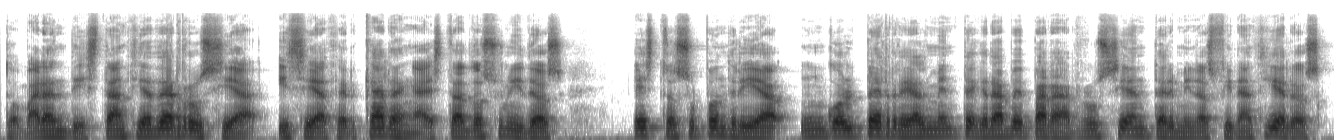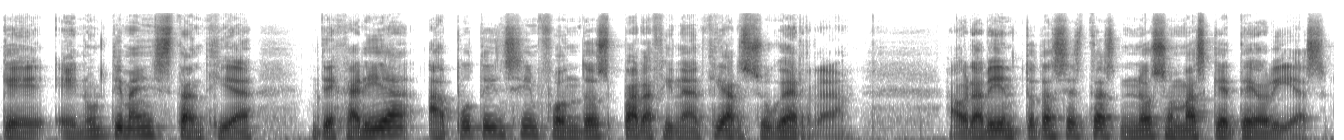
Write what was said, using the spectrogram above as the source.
tomaran distancia de Rusia y se acercaran a Estados Unidos, esto supondría un golpe realmente grave para Rusia en términos financieros que, en última instancia, dejaría a Putin sin fondos para financiar su guerra. Ahora bien, todas estas no son más que teorías.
